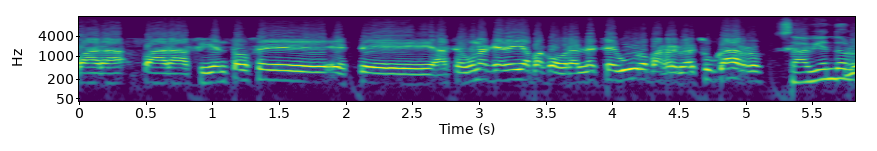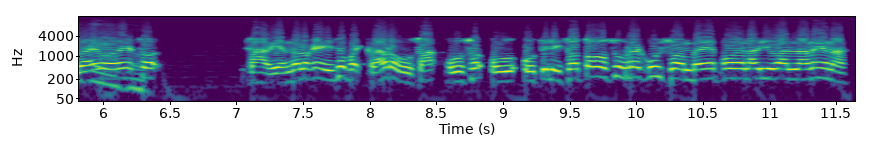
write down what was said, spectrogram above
para para así entonces este hacer una querella para cobrarle el seguro, para arreglar su carro. Sabiendo lo Luego que de hizo. eso, sabiendo lo que hizo, pues claro, usa, uso, utilizó todos sus recursos en vez de poder ayudar a la nena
